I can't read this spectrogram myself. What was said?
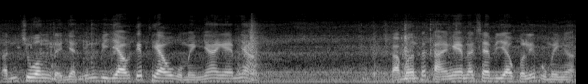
ấn chuông để nhận những video tiếp theo của mình nha anh em nhé Cảm ơn tất cả anh em đã xem video clip của mình ạ.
